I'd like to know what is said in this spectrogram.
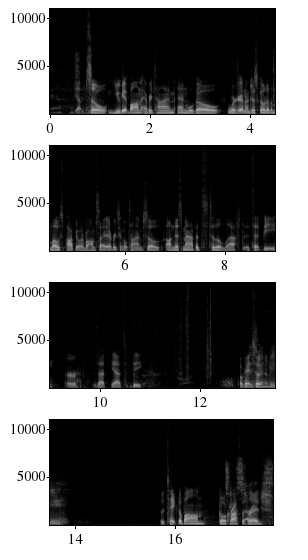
Yeah. Yep. So you get bomb every time, and we'll go. We're gonna just go to the most popular bomb site every single time. So on this map, it's to the left. It's at B, or is that? Yeah, it's B. Okay, so It's so gonna be so take the bomb, go across the bridge.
